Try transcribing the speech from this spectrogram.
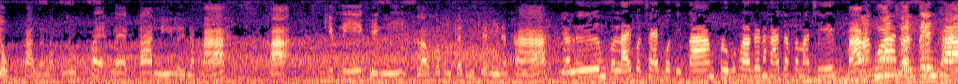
จบกันแล้วเราก็เริ่มแปดแรกด้านนี้เลยนะคะค่ะคลิปนี้เพลงนี้เราก็มีกันอยู่แค่นี้นะคะ อย่าลืมกดไลค์กดแชร์กดติดตามกลุ่มพวกเราด้วยนะคะจากสมาชิกมาควนเชิญเต้นค่ะ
